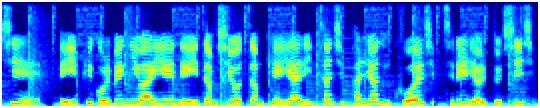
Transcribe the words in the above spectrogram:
CL, ap골뱅이yn a.co.kr 2018년 9월 17일 12시 17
